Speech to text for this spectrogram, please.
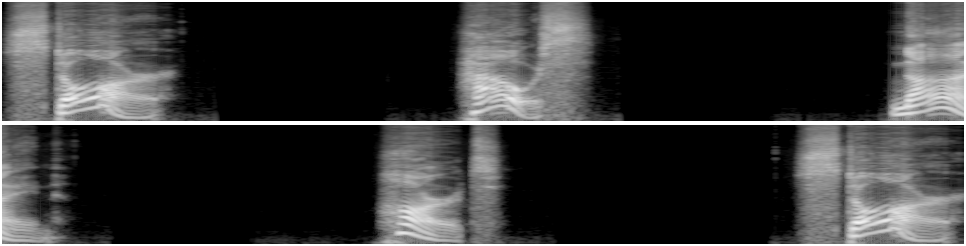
Star. House. Nine. Heart. Star.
